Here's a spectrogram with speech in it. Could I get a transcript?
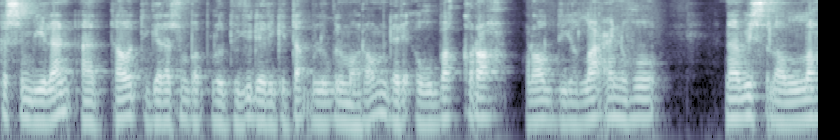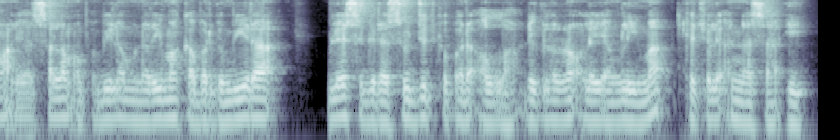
ke-9 atau 347 dari kitab Bulughul Maram dari Abu Bakrah radhiyallahu anhu Nabi sallallahu alaihi wasallam apabila menerima kabar gembira beliau segera sujud kepada Allah dikeluarkan oleh yang lima kecuali An-Nasai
